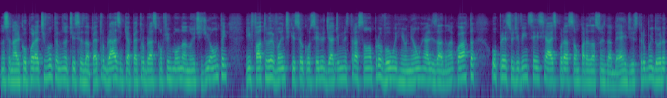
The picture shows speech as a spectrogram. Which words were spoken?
No cenário corporativo, temos notícias da Petrobras, em que a Petrobras confirmou na noite de ontem, em fato relevante, que seu conselho de administração aprovou, em reunião realizada na quarta, o preço de R$ 26,00 por ação para as ações da BR Distribuidora,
